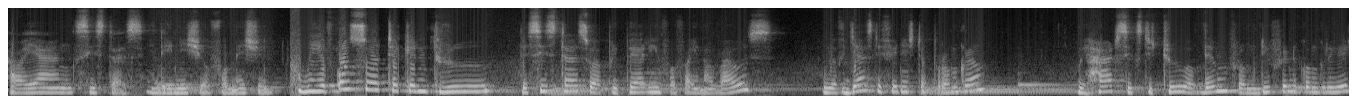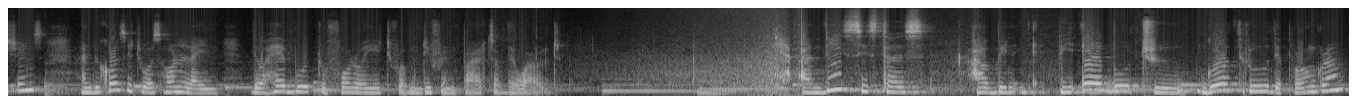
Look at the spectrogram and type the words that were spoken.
our young sisters in the initial formation. We have also taken through the sisters who are preparing for final vows. We have just finished a program we had 62 of them from different congregations, and because it was online, they were able to follow it from different parts of the world. And these sisters have been be able to go through the program.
